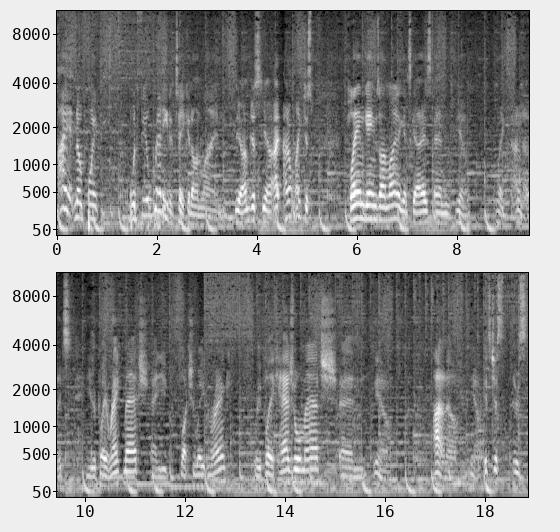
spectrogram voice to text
I at no point would feel ready to take it online. You know, I'm just, you know, I, I don't like just playing games online against guys and, you know, like, I don't know, it's you either play a ranked match and you fluctuate in rank, or you play a casual match and, you know, I don't know, you know, it's just, there's,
